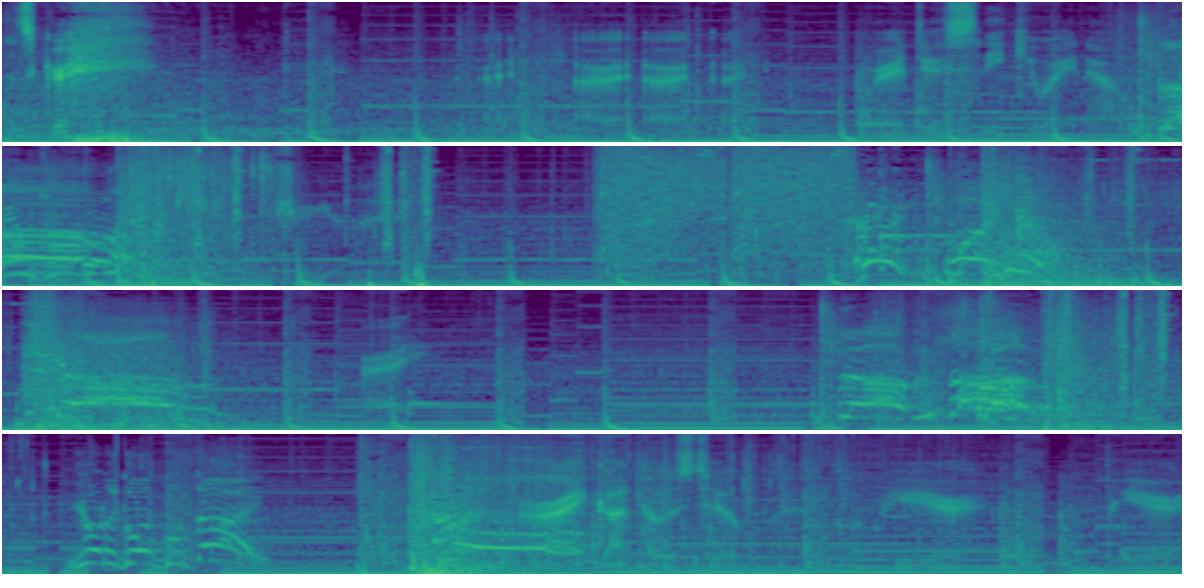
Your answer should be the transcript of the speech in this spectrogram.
that's great. Alright, alright, alright, alright. We're gonna do sneaky way now. Show you that. Hey, wait! Alright. Alright, got those two. Up here. Up here.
